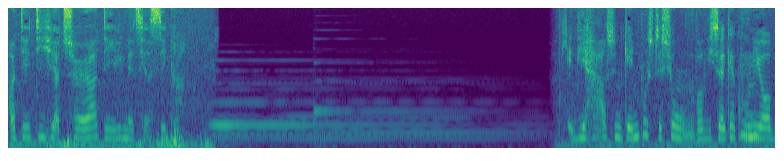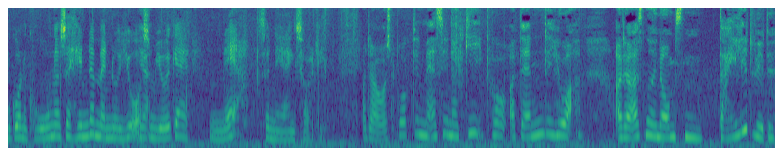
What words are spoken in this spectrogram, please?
og det er de her tørre dele med til at sikre. Vi har også en genbrugsstation, hvor vi så ikke har kunnet mm. i år på grund af corona, så henter man noget jord, ja. som jo ikke er nær så næringsholdigt. Og der er også brugt en masse energi på at danne det jord, og der er også noget enormt sådan dejligt ved det.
